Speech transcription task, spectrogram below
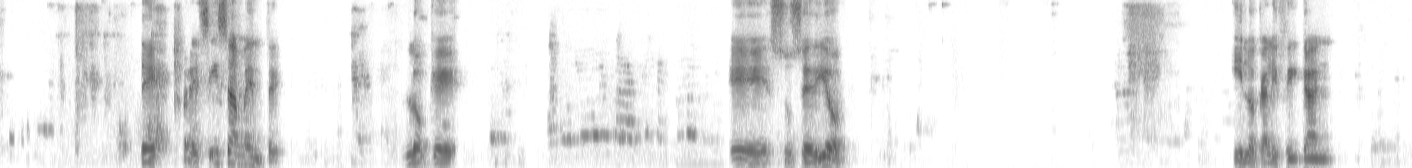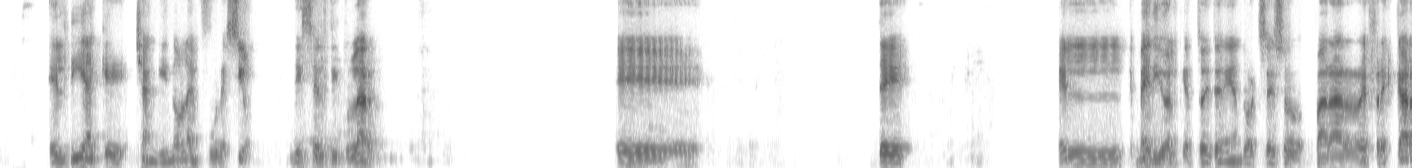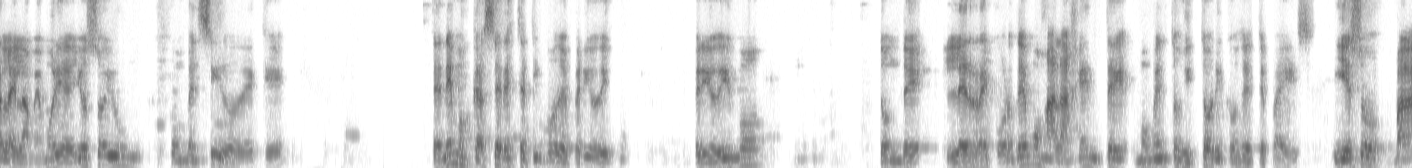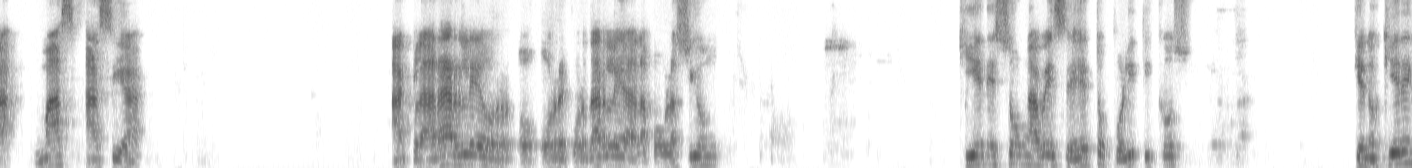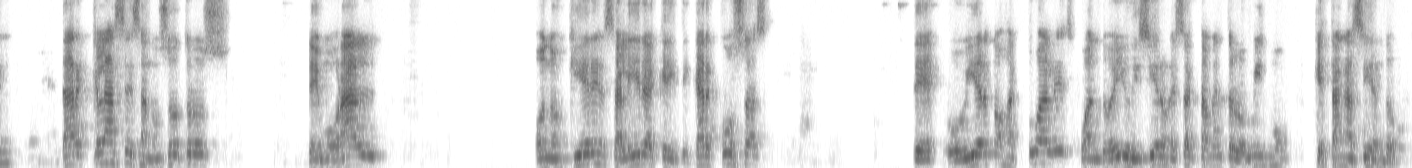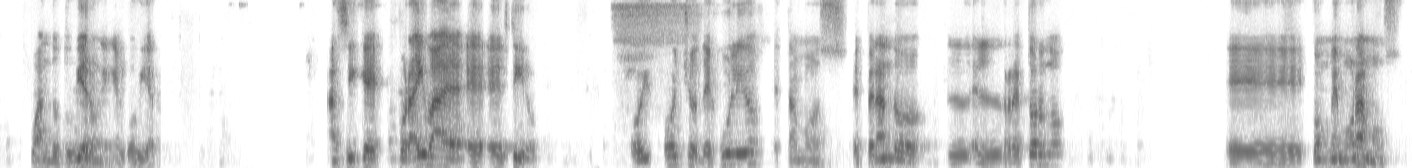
de precisamente lo que eh, sucedió y lo califican el día que Changuinola enfureció, dice el titular eh, de el medio al que estoy teniendo acceso para refrescarle la memoria. Yo soy un convencido de que tenemos que hacer este tipo de periodismo, periodismo donde le recordemos a la gente momentos históricos de este país. Y eso va más hacia aclararle o, recordarle a la población quiénes son a veces estos políticos que nos quieren dar clases a nosotros de moral o nos quieren salir a criticar cosas de gobiernos actuales cuando ellos hicieron exactamente lo mismo que están haciendo cuando tuvieron en el gobierno. Así que por ahí va eh, eh, el, tiro. Hoy 8 de julio estamos esperando el, retorno. Eh, conmemoramos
